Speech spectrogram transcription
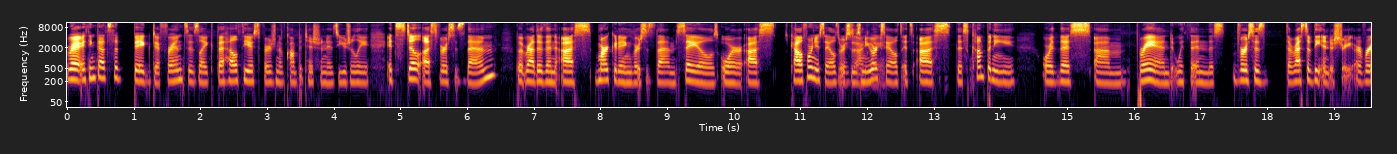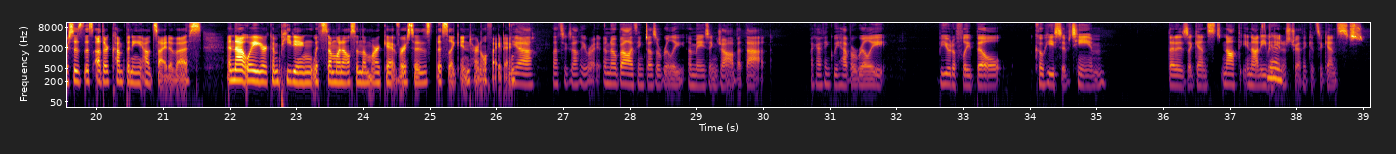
Right. I think that's the big difference is like the healthiest version of competition is usually it's still us versus them, but rather than us marketing versus them sales or us California sales versus New York sales, it's us, this company or this um, brand within this versus the rest of the industry or versus this other company outside of us. And that way you're competing with someone else in the market versus this like internal fighting. Yeah, that's exactly right. And NOBL, I think, does a really amazing job at that. Like, I think we have a really beautifully built, cohesive team that is against not the not even Yeah. the industry. I think it's against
